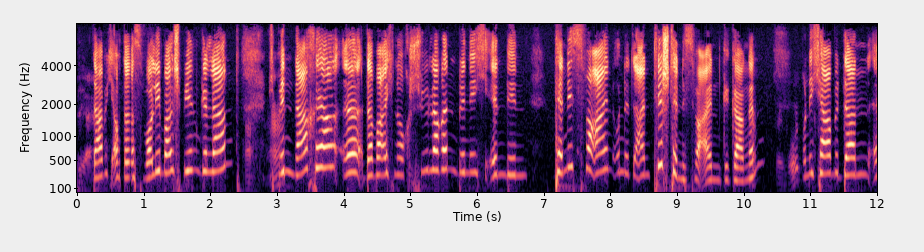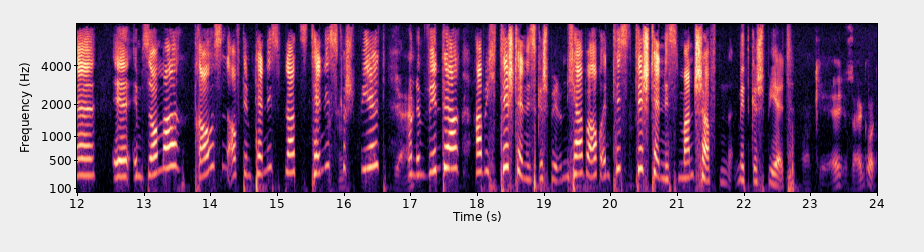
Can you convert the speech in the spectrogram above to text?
Ja. Da habe ich auch das Volleyballspielen gelernt. Aha. Ich bin nachher, äh, da war ich noch Schülerin, bin ich in den Tennisverein und in einen Tischtennisverein gegangen. Und ich habe dann äh, äh, im Sommer draußen auf dem Tennisplatz Tennis mhm. gespielt ja. und im Winter habe ich Tischtennis gespielt und ich habe auch in Tisch Tischtennismannschaften mitgespielt. Okay, sehr gut.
